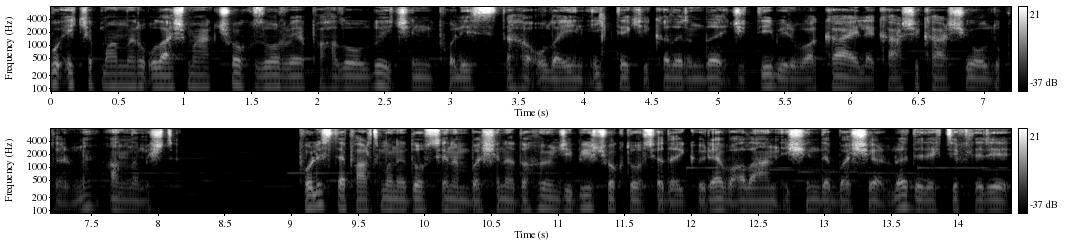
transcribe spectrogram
Bu ekipmanlara ulaşmak çok zor ve pahalı olduğu için polis daha olayın ilk dakikalarında ciddi bir vaka ile karşı karşıya olduklarını anlamıştı. Polis departmanı dosyanın başına daha önce birçok dosyada görev alan işinde başarılı dedektifleri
